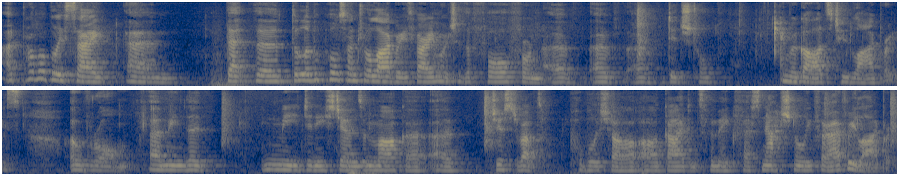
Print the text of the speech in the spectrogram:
I'd probably say um, that the, the Liverpool Central Library is very much at the forefront of, of, of digital in regards to libraries overall. I mean, the, me, Denise Jones, and Mark are, are just about to publish our, our guidance for MakeFest nationally for every library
